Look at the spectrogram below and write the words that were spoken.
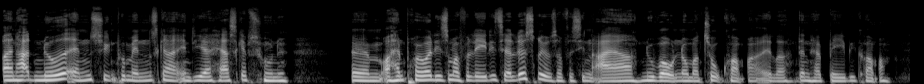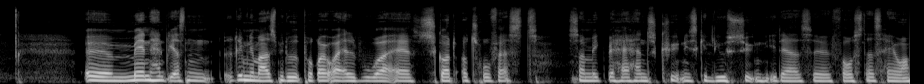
og han har et noget andet syn på mennesker, end de her herskabshunde. Øhm, og han prøver ligesom at få Lady til at løsrive sig fra sine ejere, nu hvor nummer to kommer, eller den her baby kommer. Øhm, men han bliver sådan rimelig meget smidt ud på røv og albuer af Scott og Trofast, som ikke vil have hans kyniske livssyn i deres øh, forstadshaver.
